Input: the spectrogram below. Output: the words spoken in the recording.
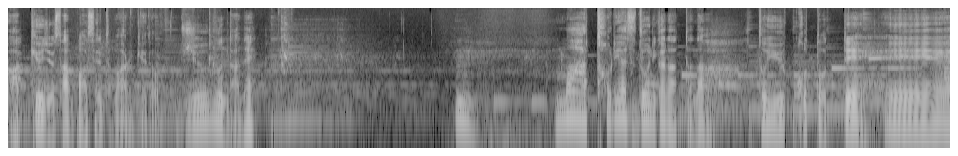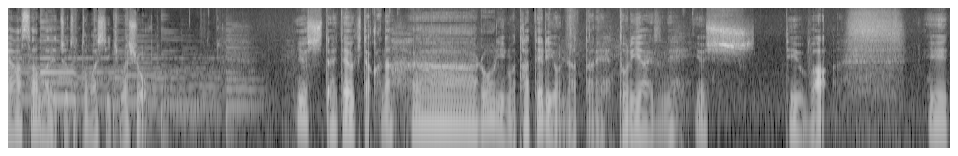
あ93%もあるけど十分だねうんまあとりあえずどうにかなったなということで、えー、朝までちょっと飛ばしていきましょう。よし、大体起きたかな。あー、ローリーも立てるようになったね。とりあえずね。よし。では、えっ、ー、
